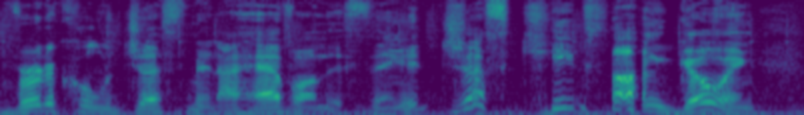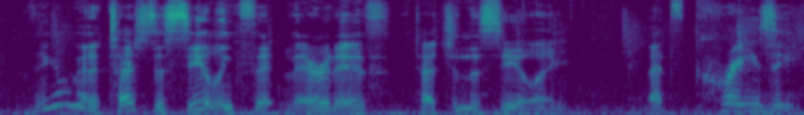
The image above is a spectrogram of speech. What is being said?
vertical adjustment I have on this thing. It just keeps on going. I think I'm gonna touch the ceiling. There it is, touching the ceiling. That's crazy.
